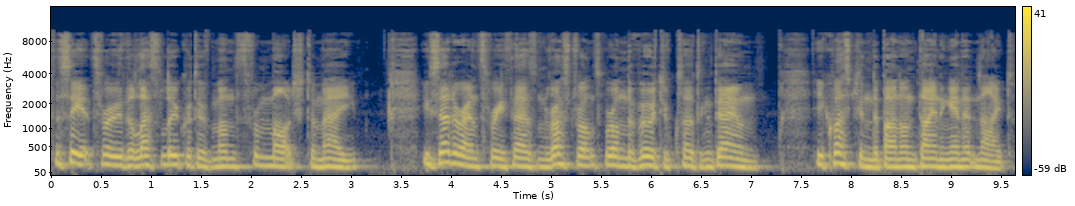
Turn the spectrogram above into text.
to see it through the less lucrative months from March to May. He said around 3,000 restaurants were on the verge of closing down. He questioned the ban on dining in at night.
